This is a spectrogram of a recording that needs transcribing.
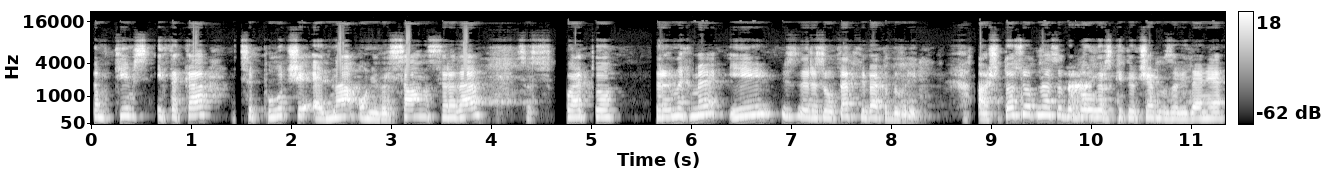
към Teams и така се получи една универсална среда, с която тръгнахме и резултатите бяха добри. А що се отнася до българските учебни заведения,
